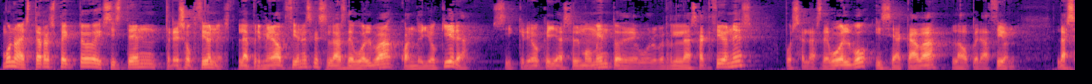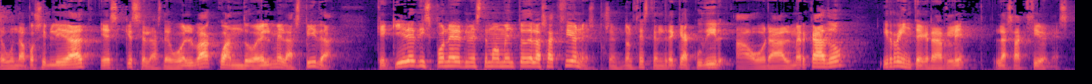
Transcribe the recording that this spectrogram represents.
Bueno, a este respecto existen tres opciones. La primera opción es que se las devuelva cuando yo quiera. Si creo que ya es el momento de devolverle las acciones, pues se las devuelvo y se acaba la operación. La segunda posibilidad es que se las devuelva cuando él me las pida. ¿Que quiere disponer en este momento de las acciones? Pues entonces tendré que acudir ahora al mercado y reintegrarle las acciones.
